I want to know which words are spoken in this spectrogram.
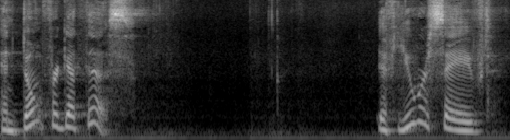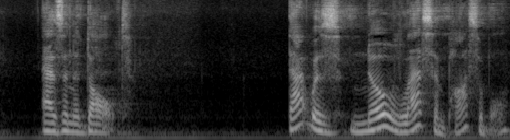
And don't forget this if you were saved as an adult, that was no less impossible.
